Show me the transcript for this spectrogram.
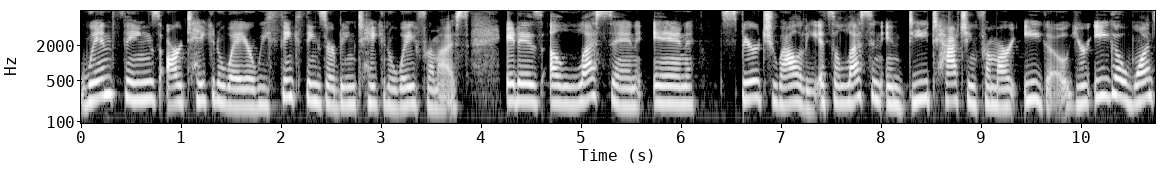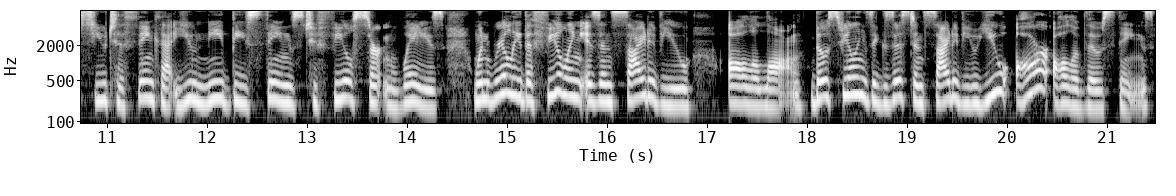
when things are taken away or we think things are being taken away from us, it is a lesson in spirituality. It's a lesson in detaching from our ego. Your ego wants you to think that you need these things to feel certain ways when really the feeling is inside of you all along. Those feelings exist inside of you. You are all of those things.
